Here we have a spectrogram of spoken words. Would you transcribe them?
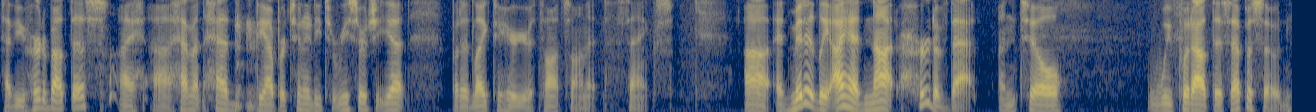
Have you heard about this? I uh, haven't had the opportunity to research it yet, but I'd like to hear your thoughts on it. Thanks. Uh, admittedly, I had not heard of that until we put out this episode.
